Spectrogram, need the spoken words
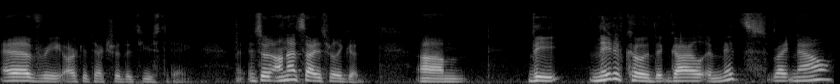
every architecture that's used today. And so on that side, it's really good. Um, the native code that Guile emits right now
